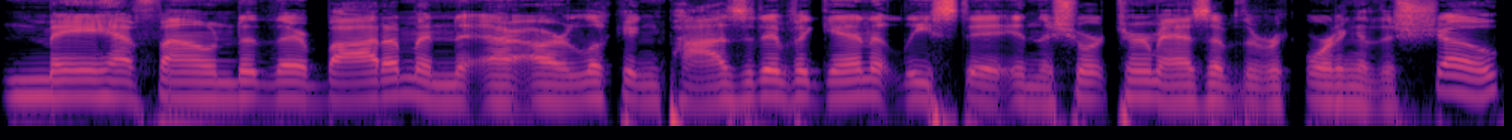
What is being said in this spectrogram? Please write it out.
may have found their bottom and are looking positive again, at least in the short term, as of the recording of the show.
